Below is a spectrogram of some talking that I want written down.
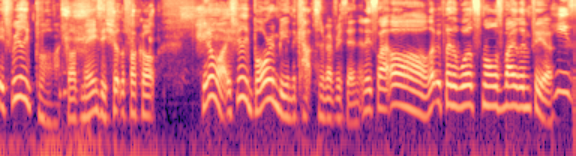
it's really oh my god, Maisie, shut the fuck up. You know what? It's really boring being the captain of everything, and it's like, oh, let me play the world's smallest violin for you. He's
